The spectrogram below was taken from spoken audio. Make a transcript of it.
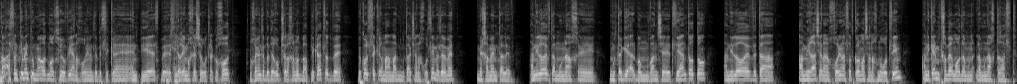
Okay. הסנטימנט הוא מאוד מאוד חיובי, אנחנו רואים את זה בסקרי NPS, בסקרים okay. אחרי שירות לקוחות, אנחנו רואים את זה בדירוג של החנות באפליקציות, ובכל סקר מעמד מותג שאנחנו עושים, וזה באמת מחמם את הלב. אני לא אוהב את המונח אה, מותגי על במובן שציינת אותו, אני לא אוהב את האמירה של אנחנו יכולים לעשות כל מה שאנחנו רוצים, אני כן מתחבר מאוד למונח טראסט.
